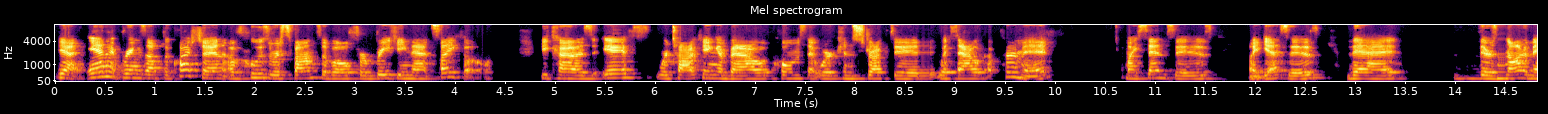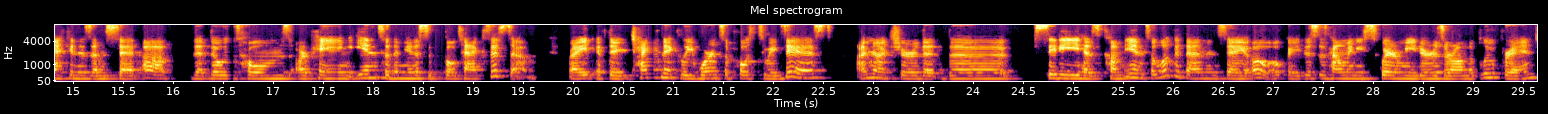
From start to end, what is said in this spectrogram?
Yeah, and it brings up the question of who's responsible for breaking that cycle. Because if we're talking about homes that were constructed without a permit, my sense is, my guess is that there's not a mechanism set up that those homes are paying into the municipal tax system, right? If they technically weren't supposed to exist, I'm not sure that the city has come in to look at them and say, oh, okay, this is how many square meters are on the blueprint,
